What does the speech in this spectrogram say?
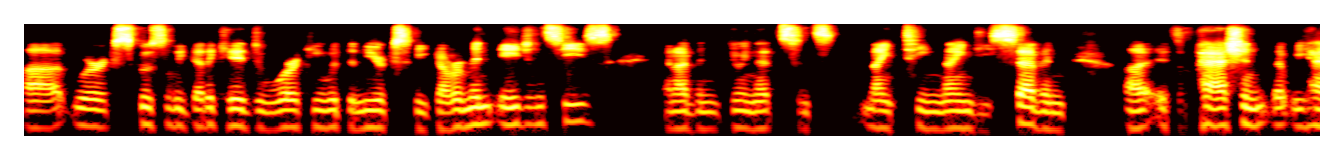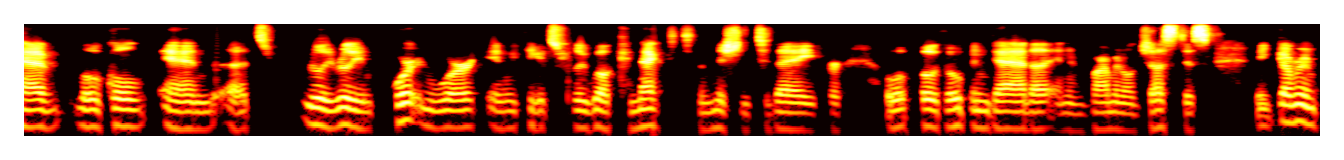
Uh, we're exclusively dedicated to working with the New York City government agencies, and I've been doing that since 1997. Uh, it's a passion that we have local, and uh, it's really, really important work, and we think it's really well connected to the mission today for both open data and environmental justice. I think government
